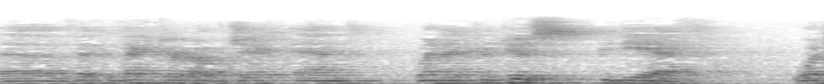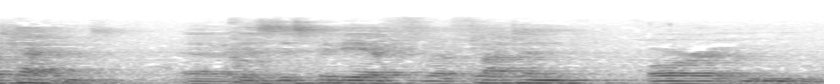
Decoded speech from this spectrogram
uh, ve- vector object, and when I produce PDF, what happened? Uh, is this PDF uh, flattened or um,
